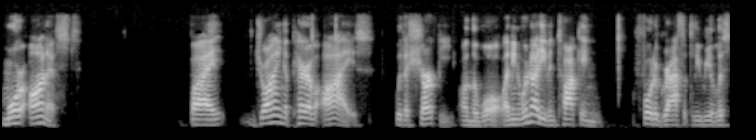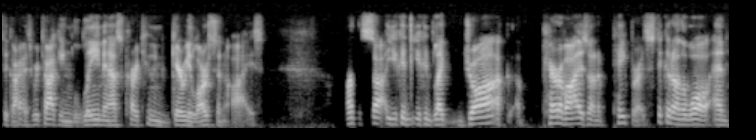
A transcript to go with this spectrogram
more honest by drawing a pair of eyes with a sharpie on the wall? I mean, we're not even talking photographically realistic eyes. We're talking lame ass cartoon Gary Larson eyes. On the side, you can you can like draw a, a pair of eyes on a paper and stick it on the wall, and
